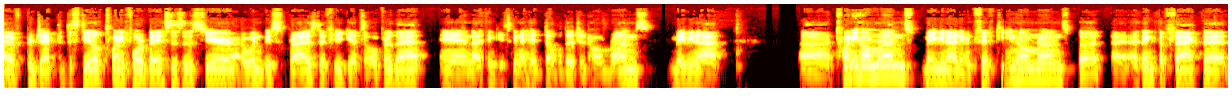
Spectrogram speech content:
I have projected to steal 24 bases this year. I wouldn't be surprised if he gets over that. And I think he's going to hit double digit home runs. Maybe not uh, 20 home runs, maybe not even 15 home runs. But I, I think the fact that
